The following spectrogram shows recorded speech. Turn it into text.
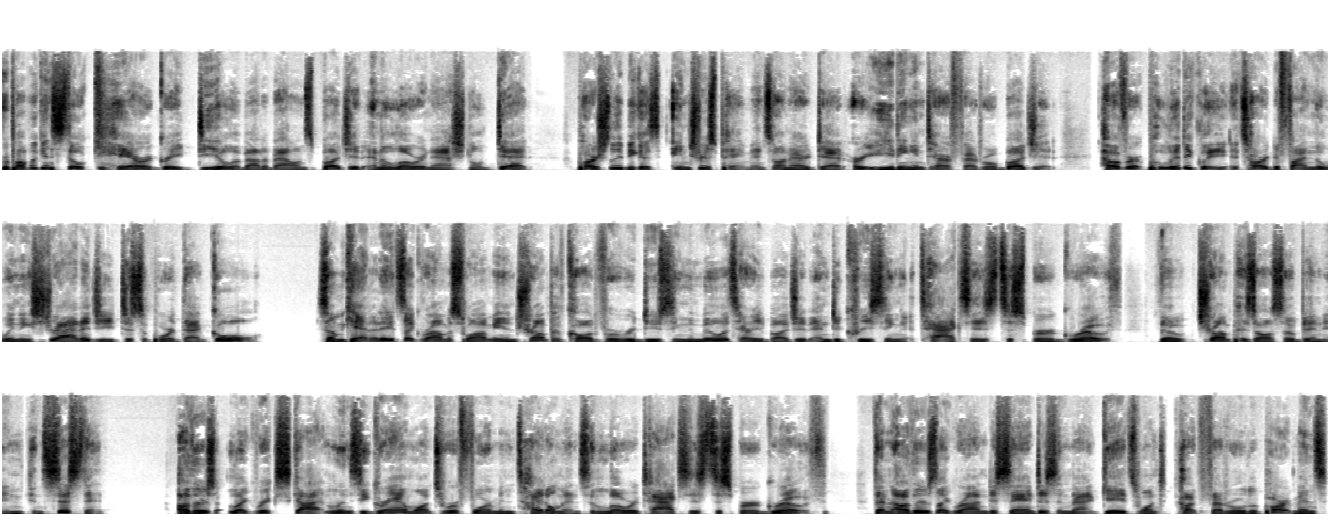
Republicans still care a great deal about a balanced budget and a lower national debt, partially because interest payments on our debt are eating into our federal budget. However, politically, it's hard to find the winning strategy to support that goal. Some candidates like Ramaswamy and Trump have called for reducing the military budget and decreasing taxes to spur growth, though Trump has also been inconsistent. Others, like Rick Scott and Lindsey Graham, want to reform entitlements and lower taxes to spur growth. Then others, like Ron DeSantis and Matt Gaetz, want to cut federal departments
